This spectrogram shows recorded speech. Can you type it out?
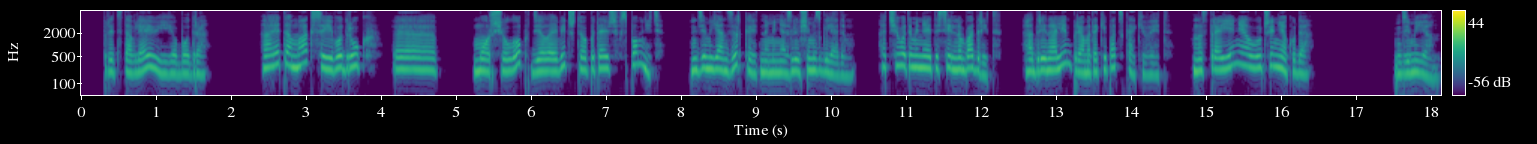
— представляю ее бодро. «А это Макс и его друг, э, Морщу лоб, делая вид, что пытаюсь вспомнить. Демьян зыркает на меня злющим взглядом. Отчего-то меня это сильно бодрит. Адреналин прямо-таки подскакивает. Настроение лучше некуда. «Демьян»,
